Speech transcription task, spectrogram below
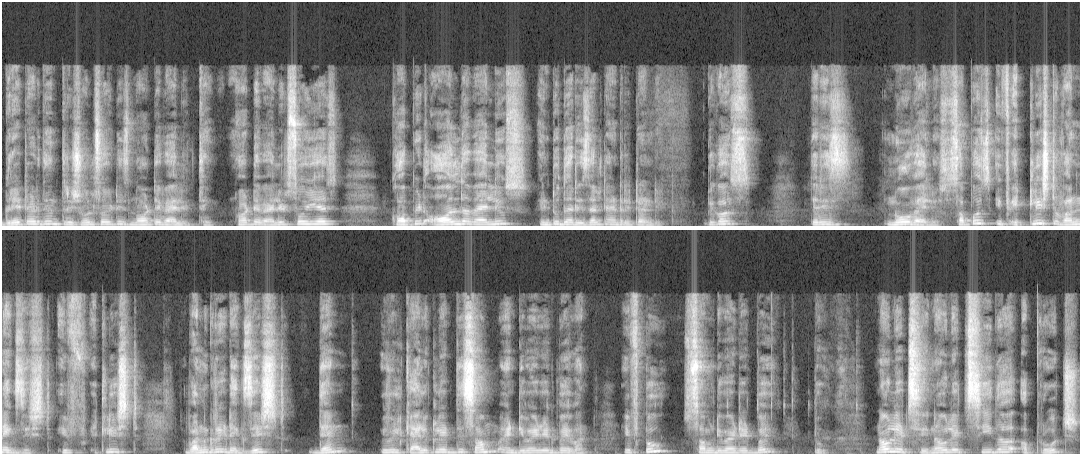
greater than threshold so it is not a valid thing not a valid. So he has copied all the values into the result and returned it. Because there is no values. Suppose if at least one exists if at least one grid exists then we will calculate the sum and divide it by 1 if 2 sum divided by 2 now let's see. Now let's see the approach.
